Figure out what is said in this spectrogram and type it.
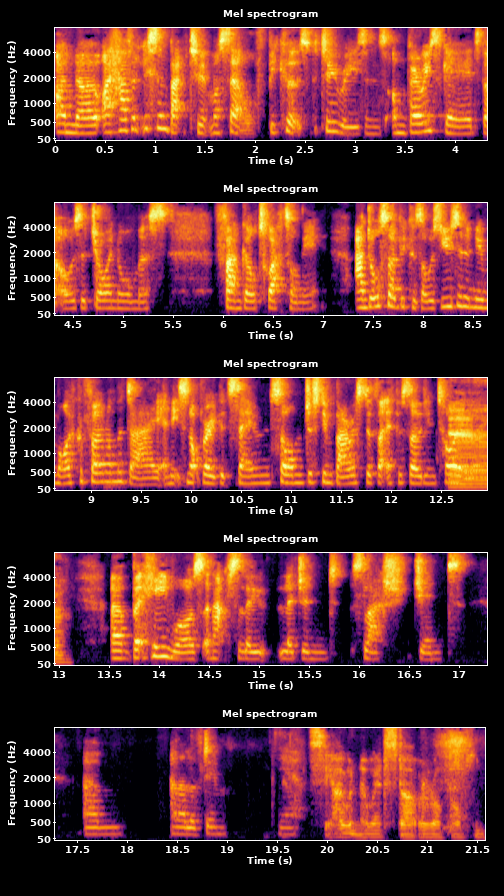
I know I haven't listened back to it myself because for two reasons. I'm very scared that I was a ginormous fangirl twat on it, and also because I was using a new microphone on the day and it's not very good sound. So I'm just embarrassed of that episode entirely. Yeah. Um, but he was an absolute legend slash gent, um, and I loved him. Yeah. See, I wouldn't know where to start with Rob Paulsen.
